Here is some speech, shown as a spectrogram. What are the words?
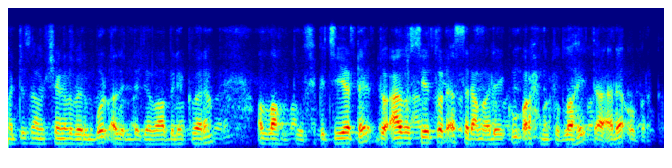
മറ്റു സംശയങ്ങൾ വരുമ്പോൾ അതിന്റെ ജവാബിലേക്ക് വരാം. അള്ളാഹു ചെയ്യട്ടെ. ദുആ വസിയത്തോടെ. അസ്സലാമു അലൈക്കും വറഹ്മത്തുള്ളാഹി തആല വബറകാതുഹു.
